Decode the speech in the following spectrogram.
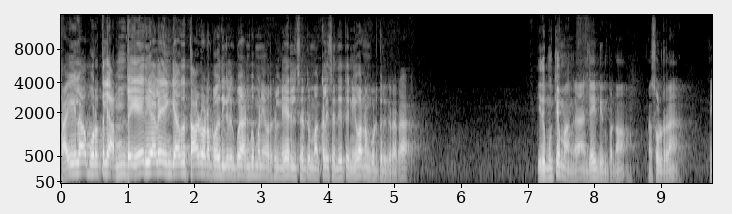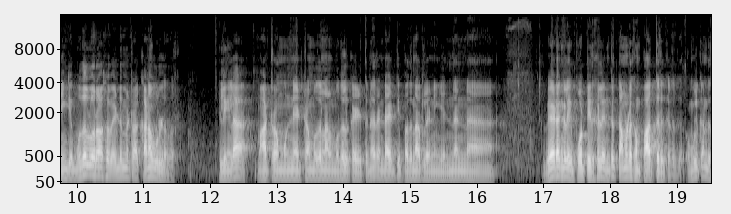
தைலாபுரத்தில் அந்த ஏரியாவில் எங்கேயாவது தாழ்வான பகுதிகளுக்கு போய் அன்புமணி அவர்கள் நேரில் சென்று மக்களை சந்தித்து நிவாரணம் கொடுத்துருக்கிறாரா? இது முக்கியமாங்க ஜெய்பீம் படம் நான் சொல்கிறேன் நீங்கள் முதல்வராக வேண்டும் என்ற கனவு உள்ளவர் இல்லைங்களா? மாற்றம் முன்னேற்றம் முதல் நாள் முதல் கழுத்துன்னு ரெண்டாயிரத்தி பதினாறில் நீங்கள் என்னென்ன வேடங்களை போட்டீர்கள் என்று தமிழகம் பார்த்துருக்கிறது. உங்களுக்கு அந்த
